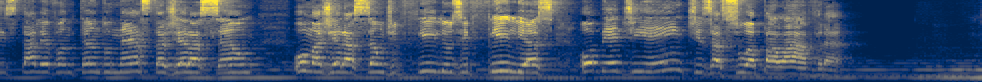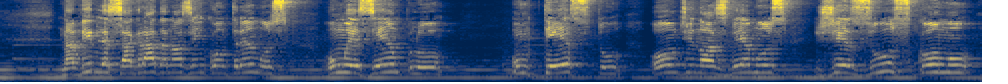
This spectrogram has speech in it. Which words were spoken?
está levantando nesta geração uma geração de filhos e filhas obedientes à Sua palavra. Na Bíblia Sagrada nós encontramos um exemplo, um texto, onde nós vemos Jesus como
